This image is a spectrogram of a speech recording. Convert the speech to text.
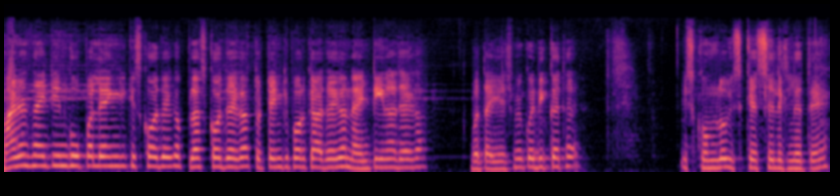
माइनस नाइनटीन को ऊपर लेंगे, किसका हो जाएगा? प्लस का हो जाएगा तो टेन की पावर क्या आ जाएगा? नाइनटीन आ जाएगा। बताइए, इसमें कोई दिक्कत है? इसको हम लोग स्केच से लिख लेते हैं।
